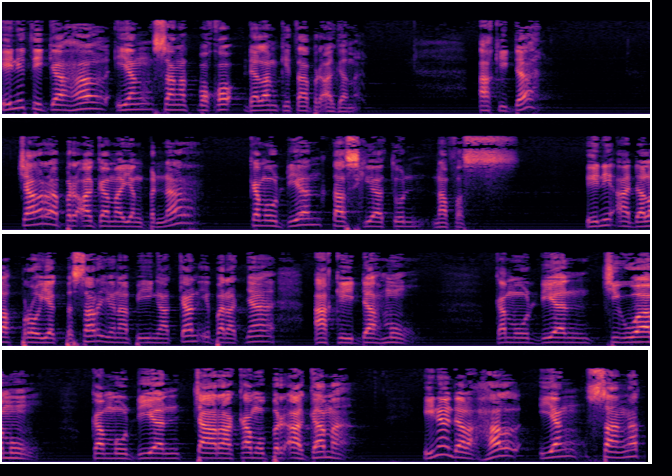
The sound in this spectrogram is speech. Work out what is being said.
Ini tiga hal yang sangat pokok dalam kita beragama. Akidah, cara beragama yang benar, kemudian tazkiyatun nafas. Ini adalah proyek besar yang Nabi ingatkan ibaratnya akidahmu, kemudian jiwamu, kemudian cara kamu beragama. Ini adalah hal yang sangat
